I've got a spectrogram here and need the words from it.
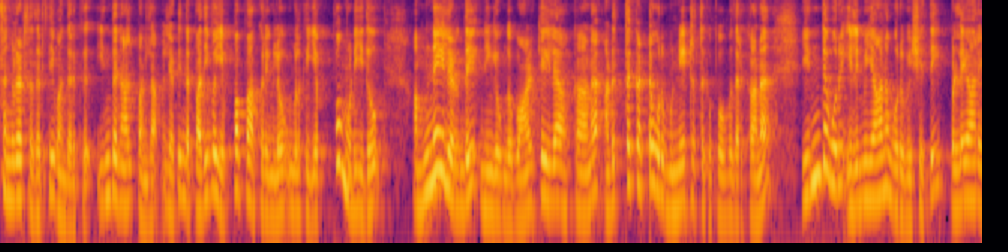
சங்கடர் சதுர்த்தி வந்திருக்கு. இந்த நாள் பண்ணலாம். இல்லாட்டி இந்த பதிவை எப்போ பார்க்குறீங்களோ உங்களுக்கு எப்போ முடியுதோ அன்னையிலிருந்தே நீங்கள் உங்கள் வாழ்க்கையிலக்கான அடுத்த கட்ட ஒரு முன்னேற்றத்துக்கு போவதற்கான இந்த ஒரு எளிமையான ஒரு விஷயத்தை பிள்ளையாரை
